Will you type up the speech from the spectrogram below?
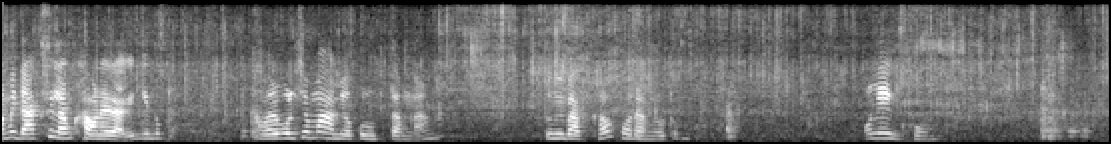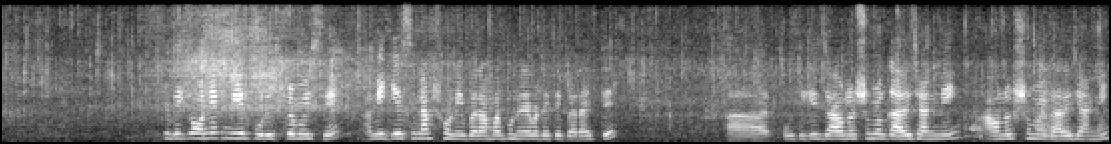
আমি ডাকছিলাম খাওয়ানোর আগে, কিন্তু আমার বলছে, মা, আমি ওখন উঠতাম না। তুমি ভাত খাও, পরে আমি উঠব। অনেক ঘুম। এদিকে অনেক মেয়ের পরিশ্রম হয়েছে। আমি গেছিলাম শনিবার আমার বোনের বাড়িতে বেড়াইতে। আর ওদিকে যাওয়ানোর সময় গাড়ি যান নেই আওয়ানোর সময় গাড়ি যান নেই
